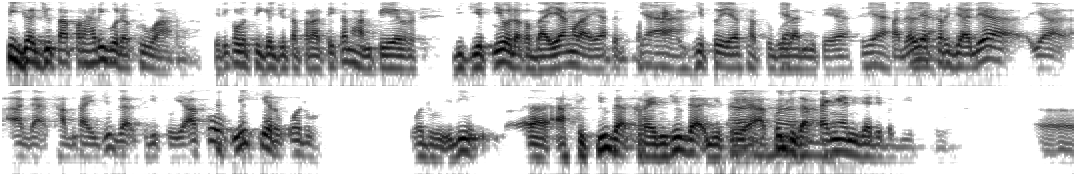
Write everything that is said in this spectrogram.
tiga juta per hari gue udah keluar jadi kalau tiga juta per hari kan hampir digitnya udah kebayang lah ya cepet Ya. gitu ya satu Ya. bulan gitu ya Ya, padahal ya ya. kerja dia ya agak santai juga segitu ya aku mikir waduh waduh ini eh, asik juga keren juga gitu ya. Ah, aku ah, juga ah. pengen jadi begitu. Eh,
